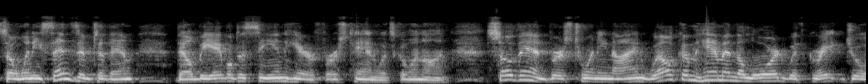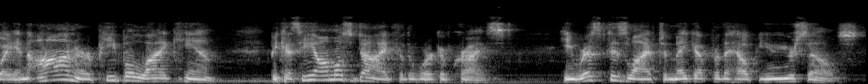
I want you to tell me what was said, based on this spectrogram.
So when he sends him to them, they'll be able to see and hear firsthand what's going on. So then, verse 29, welcome him in the Lord with great joy and honor people like him, because he almost died for the work of Christ he risked his life to make up for the help you yourselves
